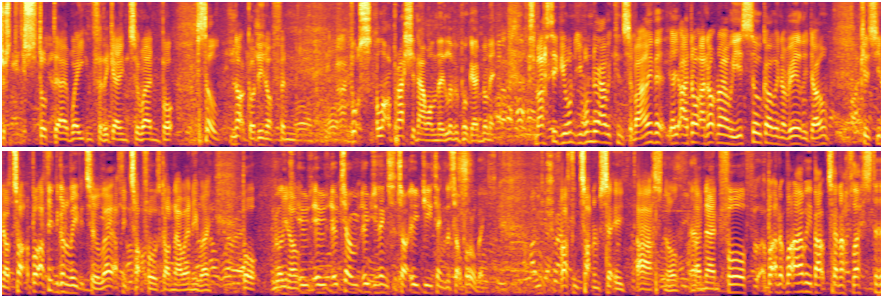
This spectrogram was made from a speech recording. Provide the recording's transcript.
just stood there waiting for the game to end. But still not good enough, and puts a lot of pressure now on the Liverpool game, doesn't it? It's massive. You you wonder how he can survive it. I I don't. I don't know how he is still going. I really don't. Because you know, top, but I think they're going to leave it too late. I think top four's gone now anyway. But you know, who, who, who, so who do you think's the top? Who do you think the top four will be? I think Tottenham City, Arsenal, and then fourth. But what are we about ten off Leicester?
